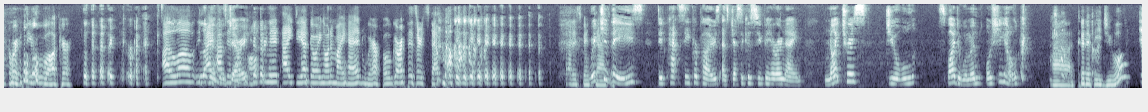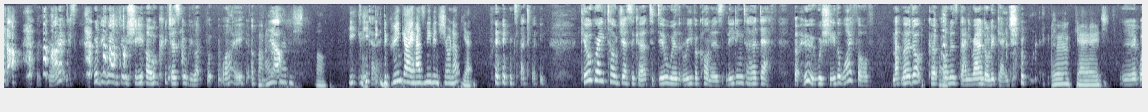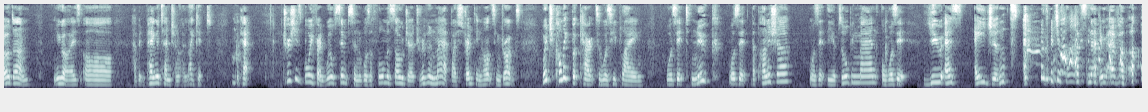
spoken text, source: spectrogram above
Dorothy Walker. Correct. I love. Love I have this Jeri. alternate idea going on in my head where Hogarth is her stepmom. that is fantastic. Which of these did Patsy propose as Jessica's superhero name? Nitrous, Jewel, Spider Woman, or She Hulk? Uh, could it be Jewel? Yeah. Correct. Would be weird if it was She Hulk. Jessica would be like, why? Why Yeah. is that a sh-. He, he, Okay. the green guy hasn't even shown up yet. exactly. Kilgrave told Jessica to deal with Reva Connors, leading to her death. But who was she the wife of? Matt Murdock, Curt Connors, Danny Rand, or Luke Cage? Luke Cage. yeah, well done. You guys are have been paying attention. I like it. Okay. Trish's boyfriend, Will Simpson, was a former soldier driven mad by strength enhancing drugs. Which comic book character was he playing? Was it Nuke? Was it the Punisher? Was it the Absorbing Man? Or was it US Agent? Which is the last name ever.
